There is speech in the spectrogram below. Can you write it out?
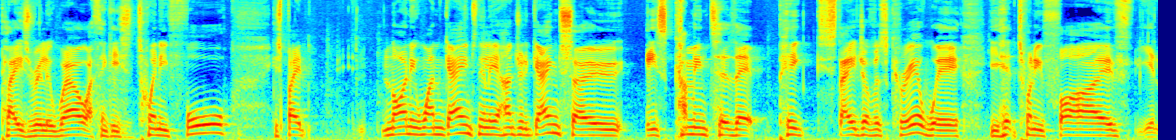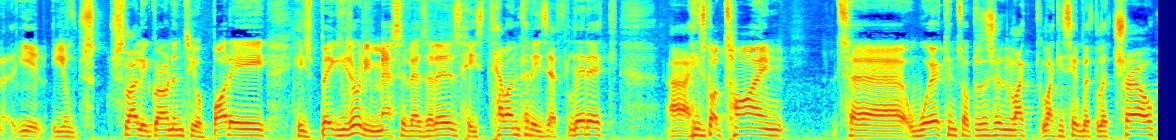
plays really well. I think he's 24. He's played 91 games, nearly 100 games, so he's coming to that peak stage of his career where you hit 25, you know, you, have slowly grown into your body. He's big, he's already massive as it is. He's talented, he's athletic. Uh, he's got time to work into a position like like you said with Latrell.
